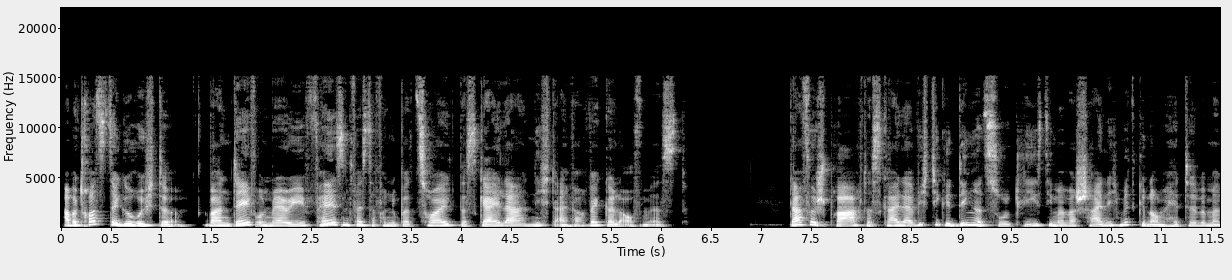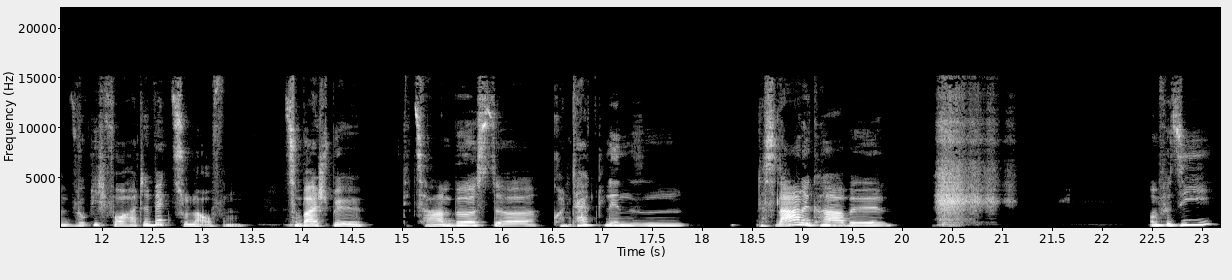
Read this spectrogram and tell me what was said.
Aber trotz der Gerüchte waren Dave und Mary felsenfest davon überzeugt, dass Skylar nicht einfach weggelaufen ist. Dafür sprach, dass Skylar wichtige Dinge zurückließ, die man wahrscheinlich mitgenommen hätte, wenn man wirklich vorhatte, wegzulaufen. Zum Beispiel die Zahnbürste, Kontaktlinsen, das Ladekabel. Und für sie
